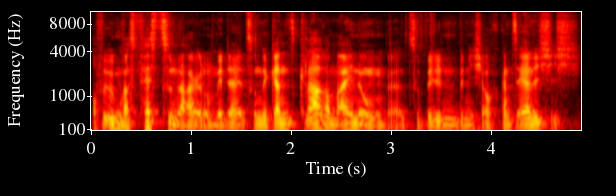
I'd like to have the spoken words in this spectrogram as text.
auf irgendwas festzunageln und mir da jetzt so eine ganz klare Meinung äh, zu bilden, bin ich auch ganz ehrlich. Ich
